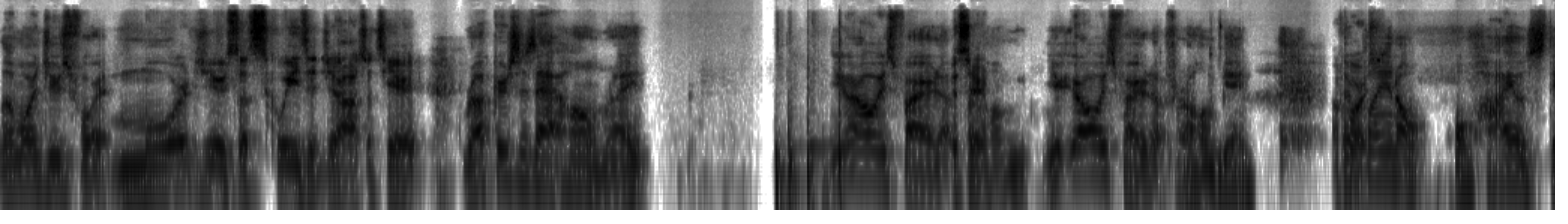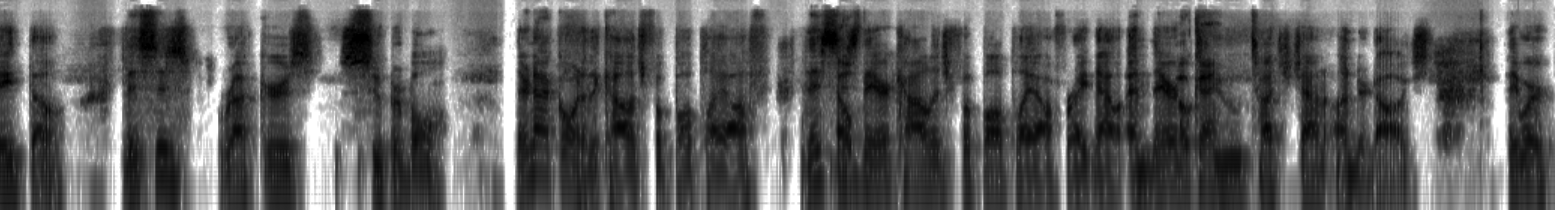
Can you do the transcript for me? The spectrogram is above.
little more juice for it. More juice. Let's squeeze it, Josh. Let's hear it. Rutgers is at home, right? You're always fired up yes, for sir. a home. You're always fired up for a home game. Of They're course. playing Ohio State though. This is Rutgers Super Bowl. They're not going to the college football playoff. This nope. is their college football playoff right now, and they're okay. two touchdown underdogs. They were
